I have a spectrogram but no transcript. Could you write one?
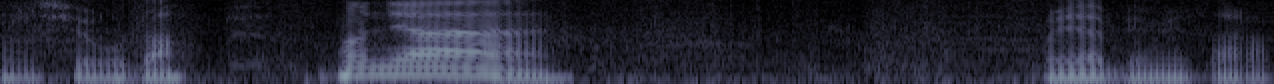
Może się uda. No nie! Pojebie mnie zaraz.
